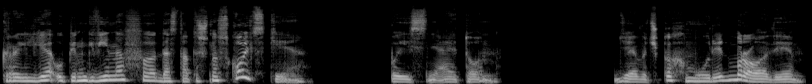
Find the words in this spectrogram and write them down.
«Крылья у пингвинов э, достаточно скользкие», — поясняет он. Девочка хмурит брови.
